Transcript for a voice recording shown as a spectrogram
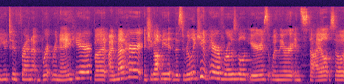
YouTube friend Britt Renee here, but I met her and she got me this really cute pair of rose gold ears when they were in style, so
